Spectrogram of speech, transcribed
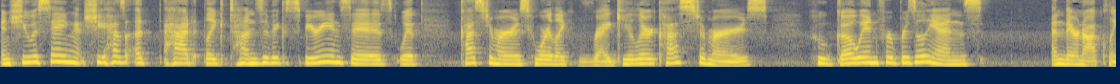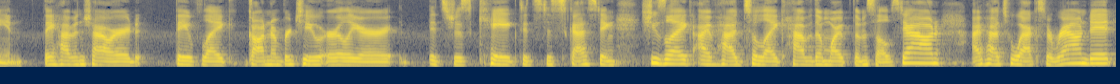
And she was saying that she has a, had like tons of experiences with customers who are like regular customers who go in for brazilians and they're not clean. They haven't showered. They've like gone number two earlier it's just caked it's disgusting she's like i've had to like have them wipe themselves down i've had to wax around it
